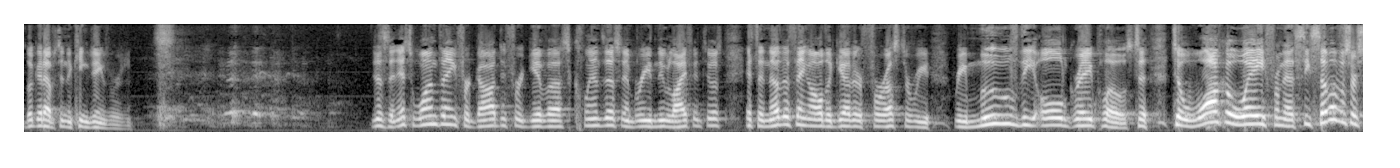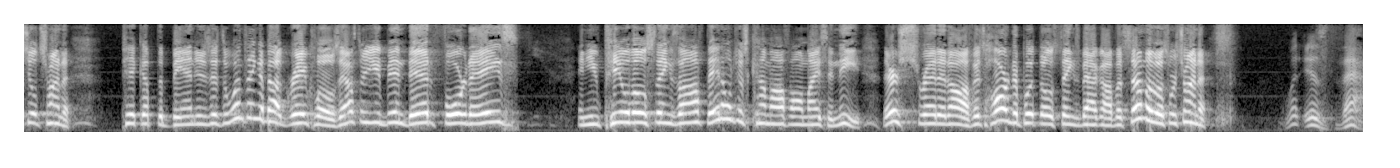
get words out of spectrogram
Look it up. It's in the King James Version. Listen, it's one thing for God to forgive us, cleanse us, and breathe new life into us. It's another thing altogether for us to re- remove the old grave clothes, to, to walk away from that. See, some of us are still trying to pick up the bandages. It's the one thing about grave clothes. After you've been dead four days and you peel those things off, they don't just come off all nice and neat. They're shredded off. It's hard to put those things back off. But some of us, we're trying to, what is that?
